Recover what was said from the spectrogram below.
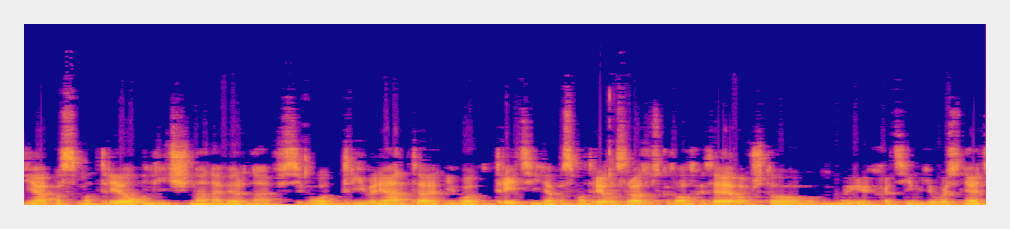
я посмотрел лично, наверное, всего три варианта. И вот третий я посмотрел и сразу сказал хозяевам, что мы хотим его снять.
